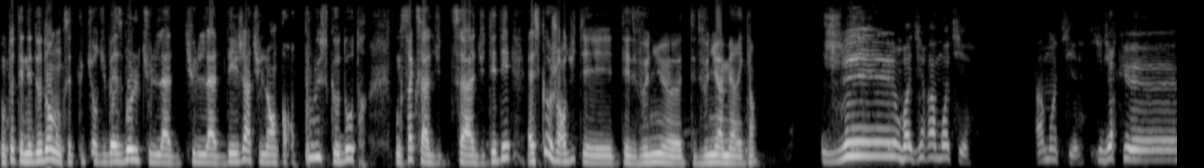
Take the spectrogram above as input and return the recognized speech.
Donc toi, t'es né dedans, donc cette culture du baseball, tu l'as, tu l'as déjà, tu l'as encore plus que d'autres. Donc c'est ça que ça a dû, t'aider. Est-ce qu'aujourd'hui t'es, t'es devenu, t'es devenu américain? Je on va dire, à moitié. À moitié. C'est-à-dire que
